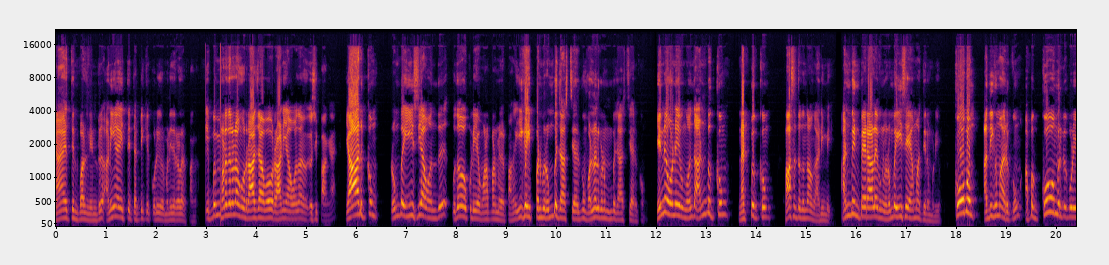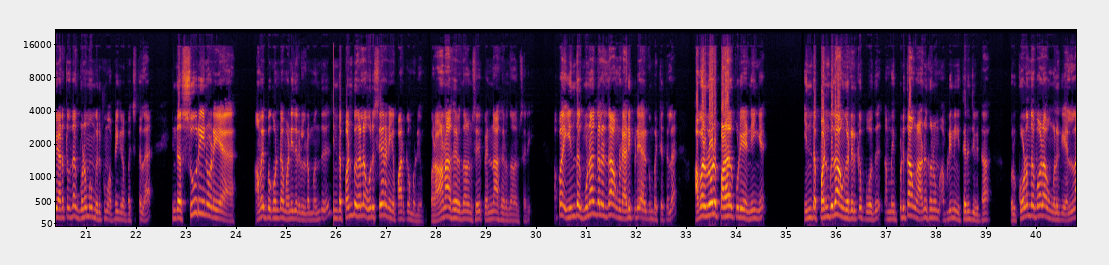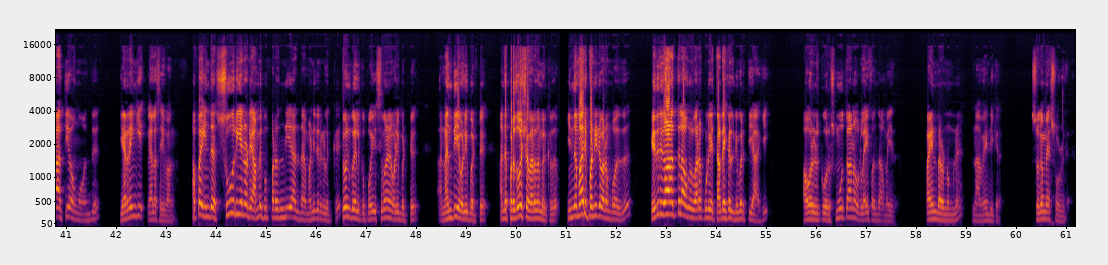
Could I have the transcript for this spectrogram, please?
நியாயத்தின் பால் நின்று அநியாயத்தை தட்டிக்கக்கூடிய ஒரு மனிதர்களாக இருப்பாங்க. எப்பவுமே மனதில் அவங்க ஒரு ராஜாவோ ராணியாவோ தான் யோசிப்பாங்க. யாருக்கும் ரொம்ப ஈஸியாக வந்து உதவக்கூடிய மனப்பான்மையில் இருப்பாங்க. ஈகை பண்பு ரொம்ப ஜாஸ்தியாக இருக்கும். வள்ளல் குணம் ரொம்ப ஜாஸ்தியாக இருக்கும். என்ன ஒன்று இவங்க வந்து அன்புக்கும் நட்புக்கும் பாசத்துக்கும் தான் அவங்க அடிமை. அன்பின் பெயரால் இவங்களை ரொம்ப ஈஸியாக ஏமாத்திட முடியும். கோபம் அதிகமாக இருக்கும். அப்போ கோபம் இருக்கக்கூடிய இடத்துல தான் குணமும் இருக்கும் அப்படிங்கிற பட்சத்தில் இந்த சூரியனுடைய அமைப்பு கொண்ட மனிதர்களிடம் வந்து இந்த பண்புகளை ஒரு சேர நீங்கள் பார்க்க முடியும். ஒரு ஆணாக இருந்தாலும் சரி பெண்ணாக இருந்தாலும் சரி. அப்போ இந்த குணங்கள் தான் அவங்களுடைய அடிப்படையாக இருக்கும் பட்சத்தில் அவர்களோடு பழகக்கூடிய நீங்கள் இந்த பண்பு தான் அவங்ககிட்ட இருக்க போகுது. நம்ம இப்படித்தான் அவங்க அணுகணும் அப்படின்னு நீங்கள் தெரிஞ்சுக்கிட்டா ஒரு குழந்தை போல் அவங்களுக்கு எல்லாத்தையும் அவங்க வந்து இறங்கி வேலை செய்வாங்க. அப்போ இந்த சூரியனுடைய அமைப்பு பரந்திய அந்த மனிதர்களுக்கு சிவன் கோயிலுக்கு போய் சிவனை வழிபட்டு நந்தியை வழிபட்டு அந்த பிரதோஷ விரதம் இருக்கிறது. இந்த மாதிரி பண்ணிட்டு வரும்போது எதிர்காலத்தில் அவங்களுக்கு வரக்கூடிய தடைகள் நிவர்த்தியாகி அவர்களுக்கு ஒரு ஸ்மூத்தான ஒரு லைஃப் வந்து அமையுது. பயன்பெறணும்னு நான் வேண்டிக்கிறேன். சுகமே சூழ்க.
